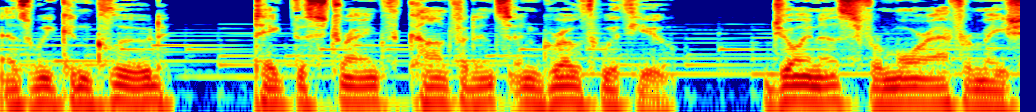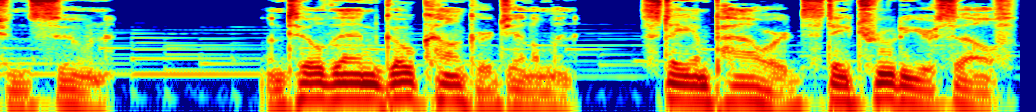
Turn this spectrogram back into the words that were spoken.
As we conclude, take the strength, confidence, and growth with you. Join us for more affirmations soon. Until then, go conquer, gentlemen. Stay empowered, stay true to yourself,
